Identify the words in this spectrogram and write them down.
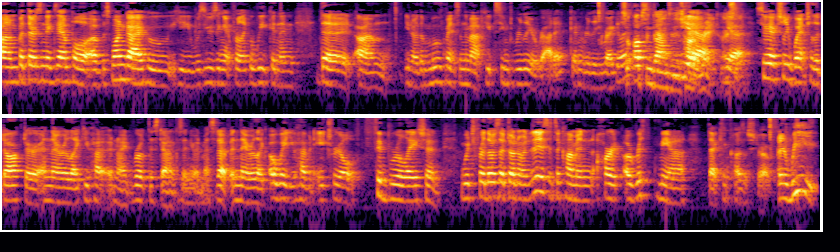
Um, but there's an example of this one guy who he was using it for like a week, and then the, um, you know, the movements in the map he seemed really erratic and really irregular. so ups and downs in his yeah, heart rate. I yeah. see. So he actually went to the doctor, and they were like, "You had," and I wrote this down because I knew I'd mess it up. And they were like, "Oh wait, you have an atrial fibrillation," which, for those that don't know what it is, it's a common heart arrhythmia that can cause a stroke. And we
